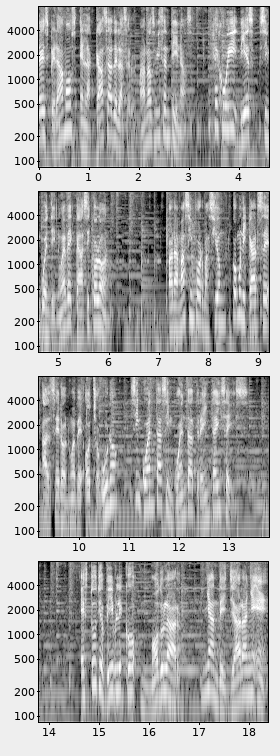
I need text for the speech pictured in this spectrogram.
Te esperamos en la Casa de las Hermanas Vicentinas, Jejuí 1059 Casi Colón. Para más información, comunicarse al 0981 50 50 36. Estudio Bíblico Modular Ñandi Yarañe.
